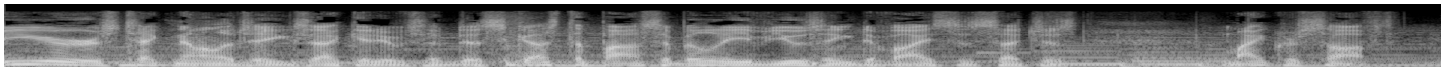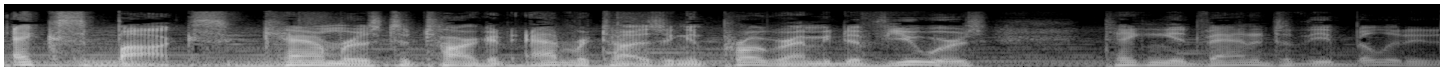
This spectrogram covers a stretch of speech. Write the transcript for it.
For years, technology executives have discussed the possibility of using devices such as Microsoft Xbox cameras to target advertising and programming to viewers, taking advantage of the ability to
